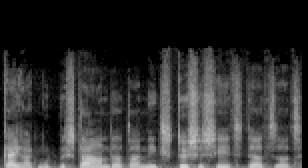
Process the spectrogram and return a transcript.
keihard moet bestaan. Dat daar niets tussen zit. Dat, dat,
